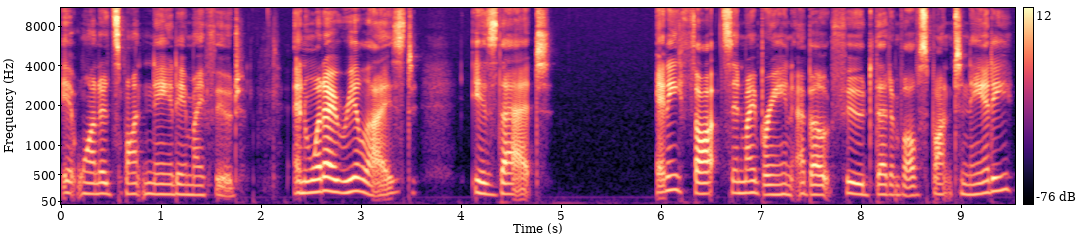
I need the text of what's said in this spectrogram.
it wanted spontaneity in my food. And what I realized is that any thoughts in my brain about food that involve spontaneity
